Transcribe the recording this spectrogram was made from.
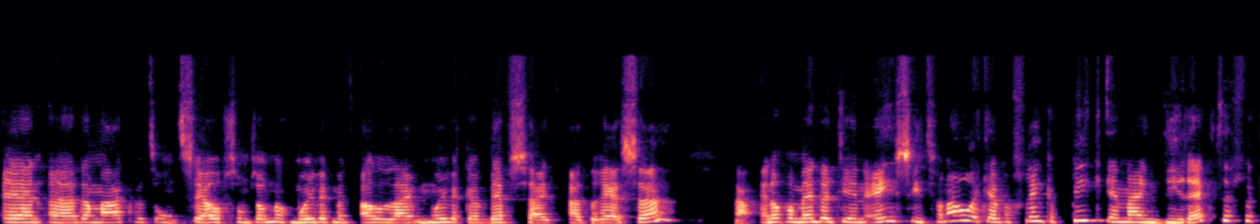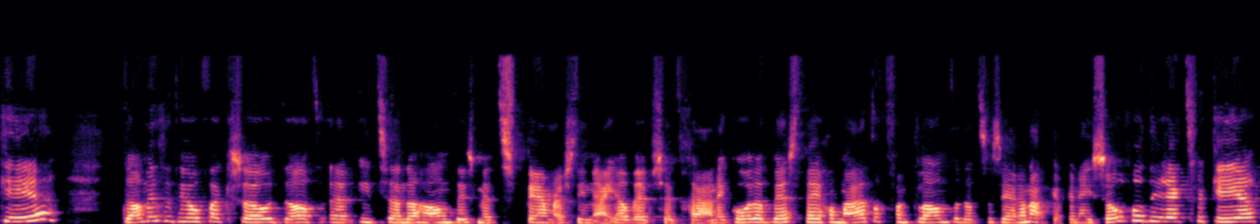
en uh, dan maken we het onszelf soms ook nog moeilijk met allerlei moeilijke websiteadressen. Nou, en op het moment dat je ineens ziet van, oh, ik heb een flinke piek in mijn directe verkeer, dan is het heel vaak zo dat er iets aan de hand is met spammers die naar jouw website gaan. Ik hoor dat best regelmatig van klanten dat ze zeggen, nou, ik heb ineens zoveel direct verkeer.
